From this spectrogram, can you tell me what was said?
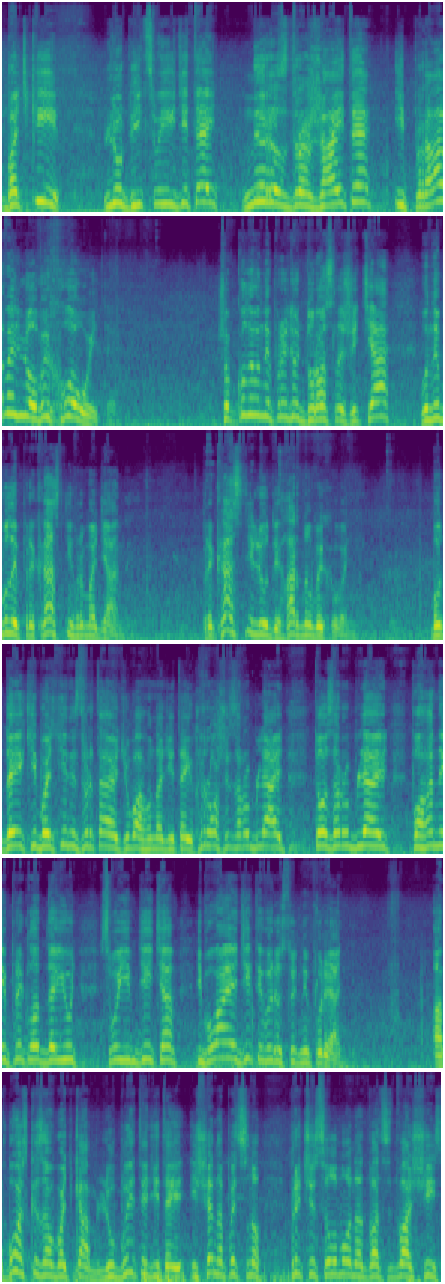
батьки, любіть своїх дітей, не роздражайте і правильно виховуйте. Щоб коли вони пройдуть доросле життя, вони були прекрасні громадяни, прекрасні люди, гарно виховані. Бо деякі батьки не звертають увагу на дітей, гроші заробляють, то заробляють, поганий приклад дають своїм дітям. І буває, діти виростуть непорядні. А Бог сказав батькам любити дітей. І ще написано притчі Соломона 22.6.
